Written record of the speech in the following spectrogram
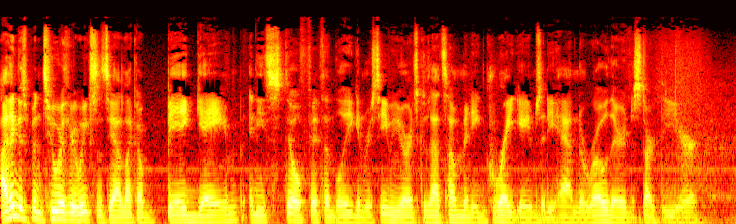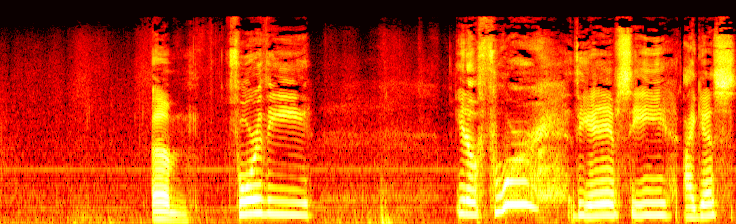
I think it's been two or three weeks since he had like a big game, and he's still fifth in the league in receiving yards because that's how many great games that he had in a row there to start the year. Um, for the, you know, for the AFC, I guess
